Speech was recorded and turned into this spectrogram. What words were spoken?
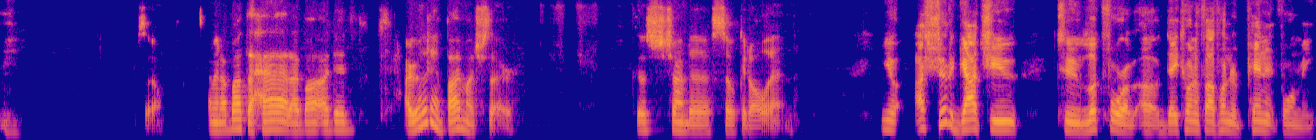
Yeah. So, I mean, I bought the hat. I bought. I did. I really didn't buy much there. I was just trying to soak it all in. You know, I should have got you to look for a, a, Daytona 500 pennant for me,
